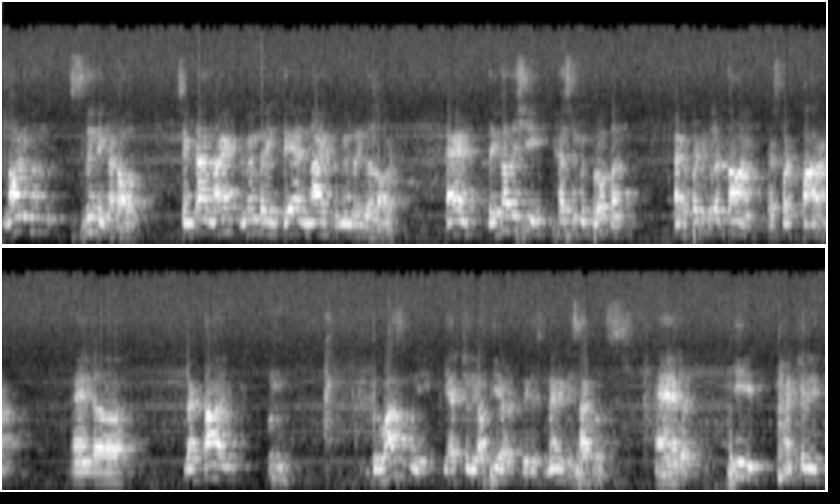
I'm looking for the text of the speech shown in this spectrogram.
not even sleeping at all. Entire night remembering, day and night remembering the Lord. And the Ekadashi has to be broken at a particular time, that's called Paran. And uh, that time, Durvasa Muni, he actually appeared with his many disciples. And he actually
